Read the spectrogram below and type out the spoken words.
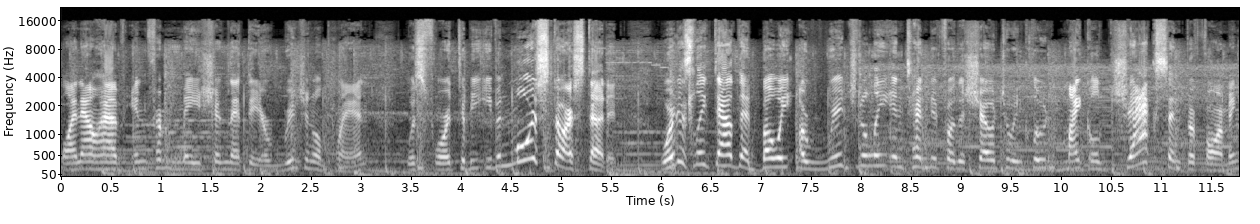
Well, I now have information that the original plan was for it to be even more star studded. Word has leaked out that Bowie originally intended for the show to include Michael Jackson performing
